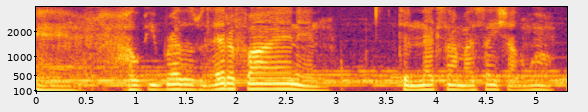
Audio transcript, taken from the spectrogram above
And I hope you brothers was edifying and till the next time I say shalom.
